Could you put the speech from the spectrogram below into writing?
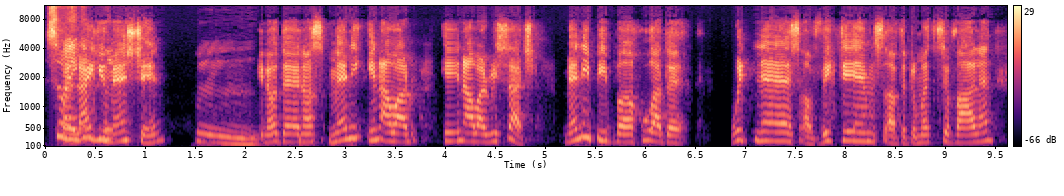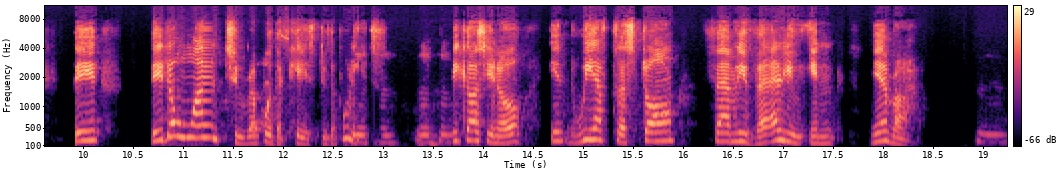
So like you mentioned, hmm. you know, there are many in our in our research, many people who are the witness or victims of the domestic violence, they they don't want to report the case to the police mm-hmm. Mm-hmm. because you know in, we have a strong family value in Myanmar. Mm.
